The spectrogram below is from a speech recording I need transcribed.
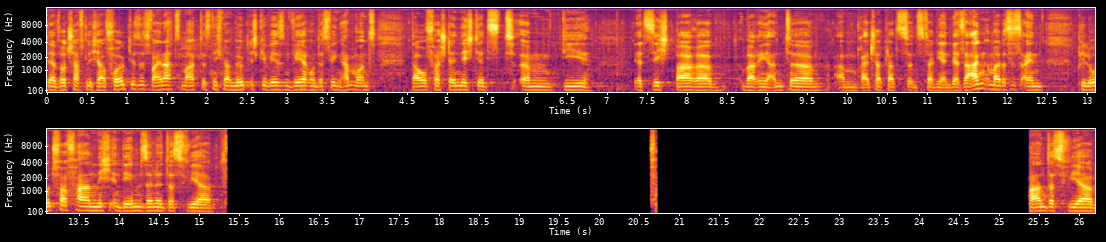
der wirtschaftliche Erfolg dieses Weihnachtsmarktes nicht mehr möglich gewesen wäre. Und deswegen haben wir uns darauf verständigt, jetzt ähm, die jetzt sichtbare Variante am Breitscheidplatz zu installieren. Wir sagen immer, das ist ein Pilotverfahren, nicht in dem Sinne, dass wir dass wir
